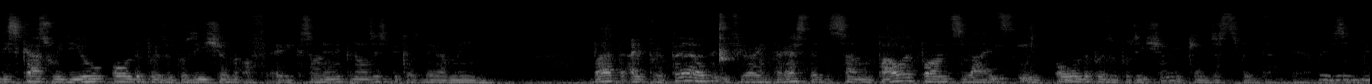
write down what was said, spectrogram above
discuss with you all the presupposition of Ericksonian hypnosis because there are many. But I prepared, if you are interested, some PowerPoint slides with all the presupposition. You can just read them. They are very simple.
